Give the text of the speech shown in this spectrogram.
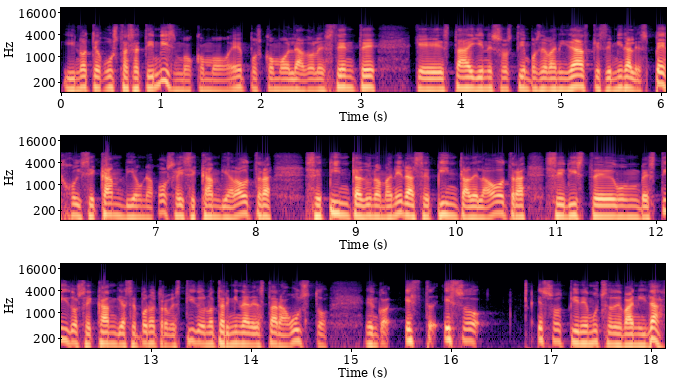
y no te gustas a ti mismo, como, eh, pues como el adolescente que está ahí en esos tiempos de vanidad, que se mira al espejo y se cambia una cosa y se cambia la otra, se pinta de una manera, se pinta de la otra, se viste un vestido, se cambia, se pone otro vestido, no termina de estar a gusto. Esto, eso, eso tiene mucho de vanidad.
